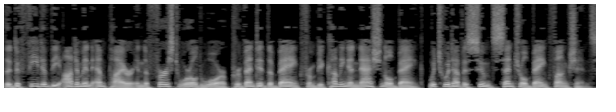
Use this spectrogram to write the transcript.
the defeat of the Ottoman Empire in the First World War prevented the bank from becoming a national bank, which would have assumed central bank functions.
